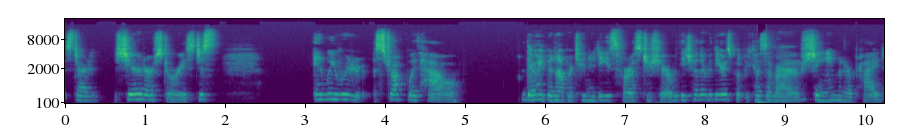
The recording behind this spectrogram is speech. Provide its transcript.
started, shared our stories, just, and we were struck with how there had been opportunities for us to share with each other with years, but because of our shame and our pride,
